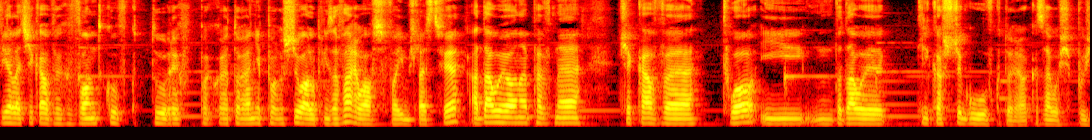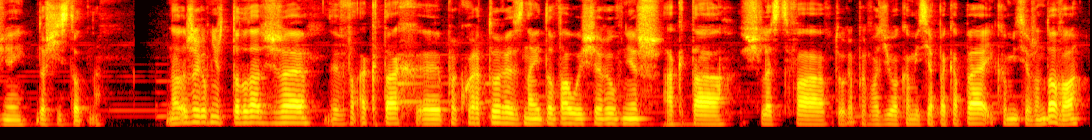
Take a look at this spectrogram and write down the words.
wiele ciekawych wątków, których prokuratura nie poruszyła lub nie zawarła w swoim śledztwie, a dały one pewne ciekawe tło i dodały kilka szczegółów, które okazały się później dość istotne. Należy również dodać, że w aktach y, prokuratury znajdowały się również akta śledztwa, które prowadziła Komisja PKP i Komisja Rządowa.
